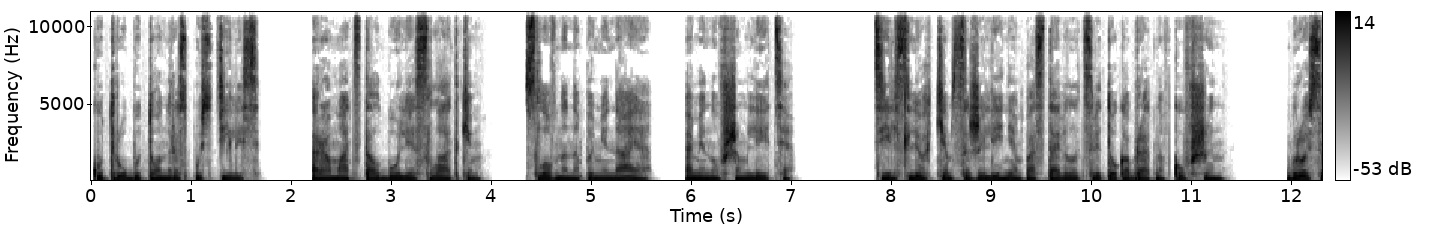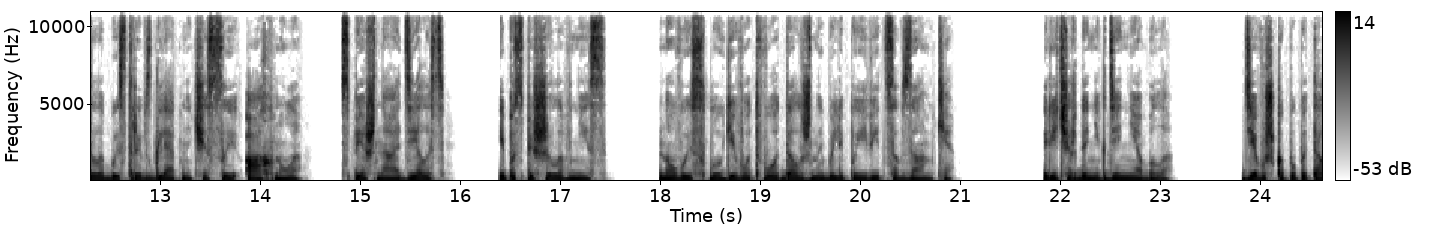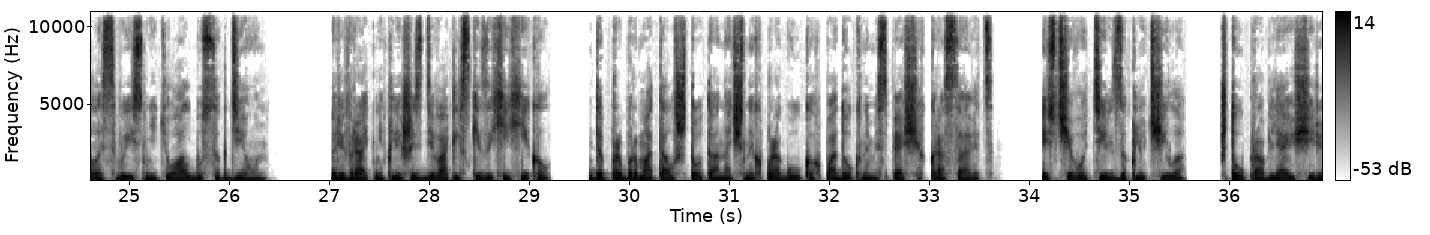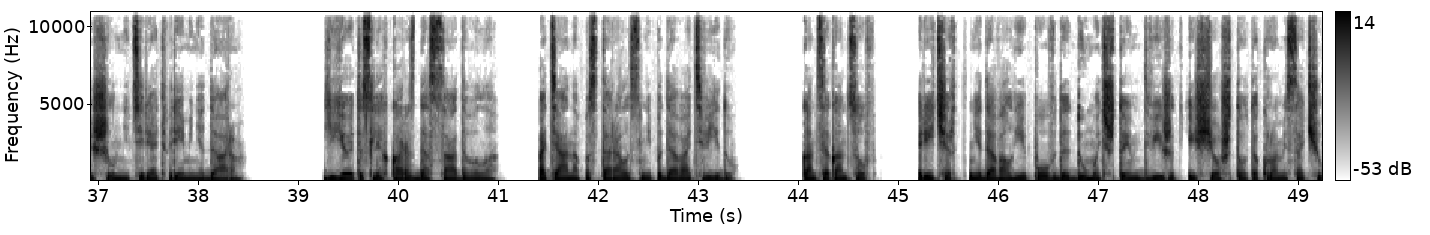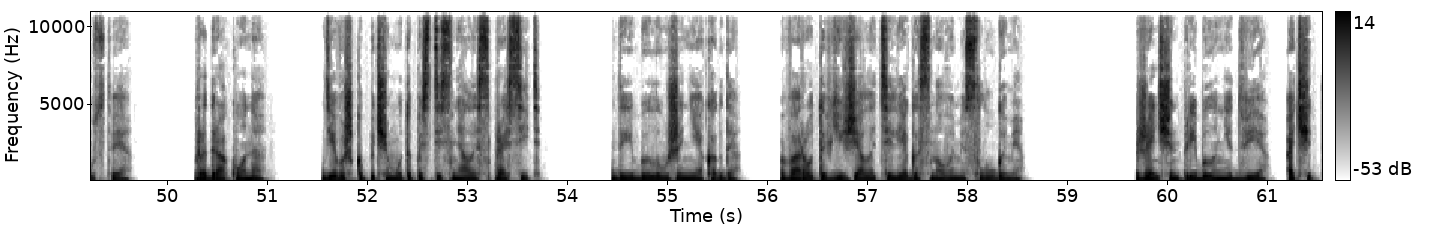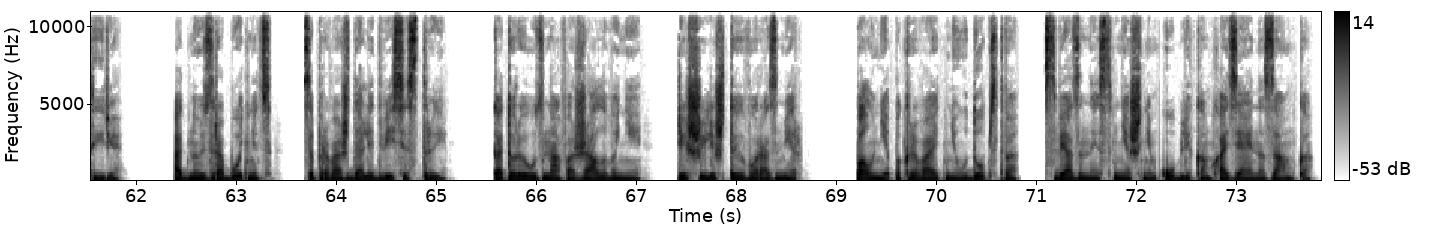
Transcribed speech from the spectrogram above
К утру бутоны распустились. Аромат стал более сладким, словно напоминая о минувшем лете. Тиль с легким сожалением поставила цветок обратно в кувшин, бросила быстрый взгляд на часы, ахнула, спешно оделась и поспешила вниз — Новые слуги вот-вот должны были появиться в замке. Ричарда нигде не было. Девушка попыталась выяснить у Албуса, где он. Привратник лишь издевательски захихикал, да пробормотал что-то о ночных прогулках под окнами спящих красавиц, из чего Тиль заключила, что управляющий решил не терять времени даром. Ее это слегка раздосадовало, хотя она постаралась не подавать виду. В конце концов, Ричард не давал ей повода думать, что им движет еще что-то, кроме сочувствия. Про дракона девушка почему-то постеснялась спросить. Да и было уже некогда. В ворота въезжала телега с новыми слугами. Женщин прибыло не две, а четыре. Одну из работниц сопровождали две сестры, которые, узнав о жаловании, решили, что его размер вполне покрывает неудобства, связанные с внешним обликом хозяина замка.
